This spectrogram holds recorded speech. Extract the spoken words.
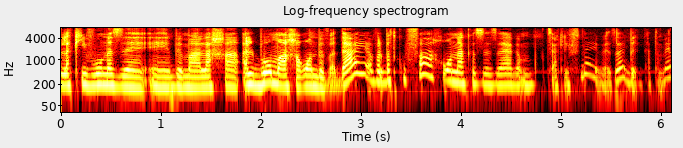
לכיוון הזה אה, במהלך האלבום האחרון בוודאי, אבל בתקופה האחרונה כזה, זה היה גם קצת לפני, וזה, ברכת המלך.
